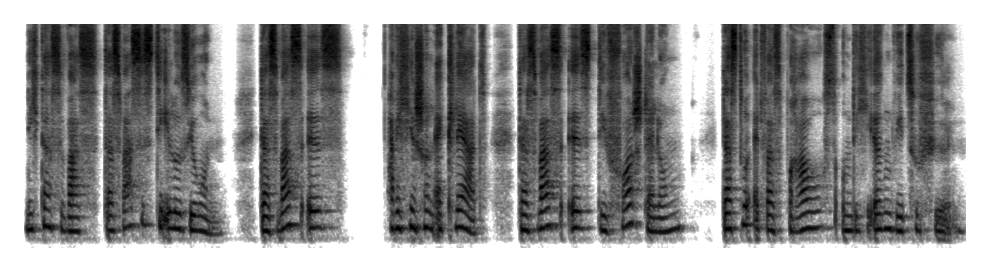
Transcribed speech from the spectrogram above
nicht das Was. Das Was ist die Illusion. Das Was ist, habe ich hier schon erklärt. Das Was ist die Vorstellung, dass du etwas brauchst, um dich irgendwie zu fühlen.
